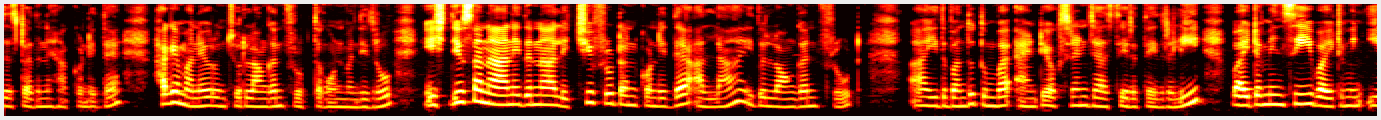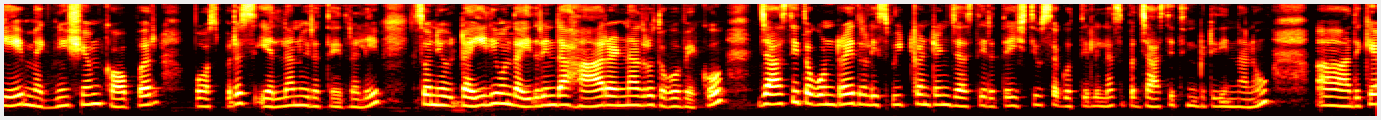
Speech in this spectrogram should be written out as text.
ಜಸ್ಟ್ ಅದನ್ನೇ ಹಾಕ್ಕೊಂಡಿದ್ದೆ. ಹಾಗೆ ಮನೆಯವರು ಒಂಚೂರು ಲಾಂಗನ್ ಫ್ರೂಟ್ ತೊಗೊಂಡು ಬಂದಿದ್ದರು ಇಷ್ಟು ದಿವಸ ನಾನು ಇದನ್ನು ಲಿಚ್ಚಿ ಫ್ರೂಟ್ ಅಂದ್ಕೊಂಡಿದ್ದೆ ಅಲ್ಲ, ಇದು ಲಾಂಗನ್ ಫ್ರೂಟ್ ಇದು ಬಂದು ತುಂಬ ಆ್ಯಂಟಿ ಆಕ್ಸಿಡೆಂಟ್ ಜಾಸ್ತಿ ಇರುತ್ತೆ ಇದರಲ್ಲಿ. Vitamin C vitamin A magnesium copper phosphorus ಎಲ್ಲನೂ ಇರುತ್ತೆ ಇದರಲ್ಲಿ. ಸೊ ನೀವು ಡೈಲಿ ಒಂದು ಐದರಿಂದ ಆರು ಹಣ್ಣಾದರೂ ತೊಗೋಬೇಕು. ಜಾಸ್ತಿ ತೊಗೊಂಡ್ರೆ ಇದರಲ್ಲಿ ಸ್ವೀಟ್ ಕಂಟೆಂಟ್ ಜಾಸ್ತಿ ಇರುತ್ತೆ. ಇಷ್ಟು ದಿವಸ ಗೊತ್ತಿರಲಿಲ್ಲ. ಸ್ವಲ್ಪ ಜಾಸ್ತಿ ತಿಂದ್ಬಿಟ್ಟಿದ್ದೀನಿ ನಾನು. ಅದಕ್ಕೆ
